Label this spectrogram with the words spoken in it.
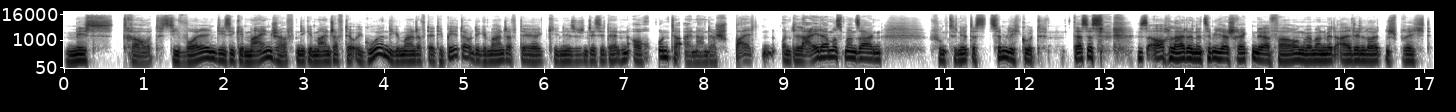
misstraut. Sie wollen diese Gemeinschaften, die Gemeinschaft der Uiguren, die Gemeinschaft der Tibeter und die Gemeinschaft der chinesischen Dissidenten auch untereinander spalten. Und leider muss man sagen, funktioniert das ziemlich gut. Das ist, ist auch leider eine ziemlich erschreckende Erfahrung, wenn man mit all den Leuten spricht.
